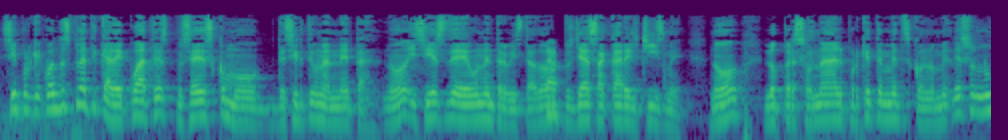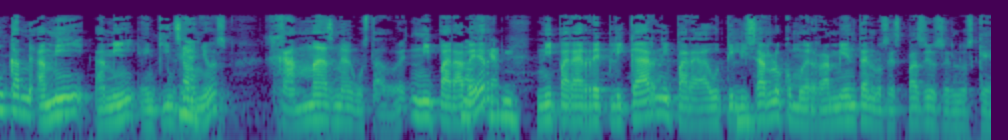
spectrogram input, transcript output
Sí, porque cuando es plática de cuates, pues es como decirte una neta, ¿no? Y si es de un entrevistador, pues ya sacar el chisme, ¿no? Lo personal, ¿por qué te metes con lo mío? Eso nunca, a mí, a mí, en 15 años, jamás me ha gustado, ¿eh? ni para ver, ni para replicar, ni para utilizarlo como herramienta en los espacios en los que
